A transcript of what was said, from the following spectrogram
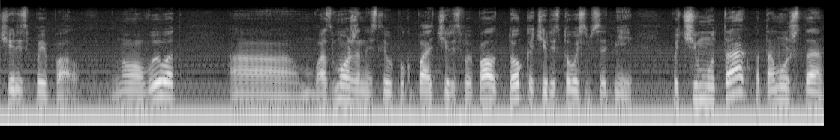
через PayPal. Но вывод э, возможен, если вы покупаете через PayPal, только через 180 дней. Почему так? Потому что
